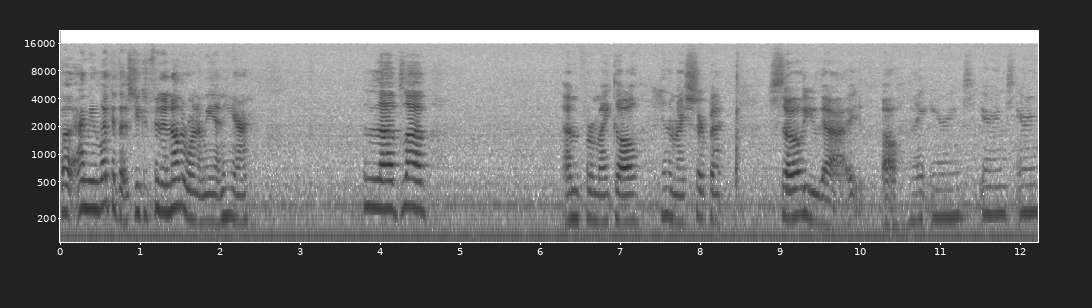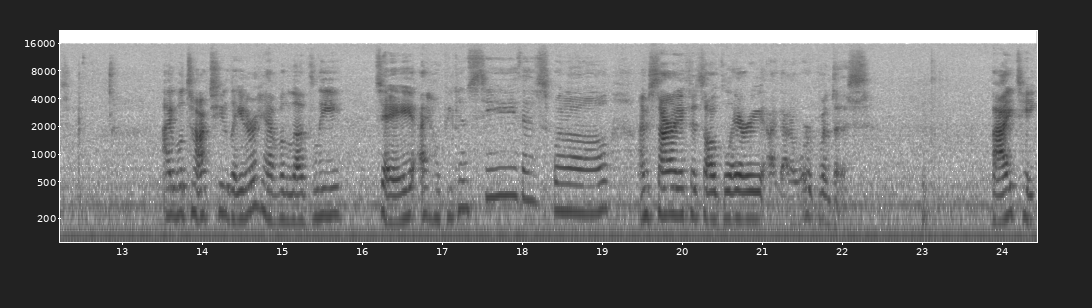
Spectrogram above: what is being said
But, I mean, look at this. You could fit another one of me in here. Love, love. I'm for Michael and my serpent. So, you guys. Oh, my earrings, earrings, earrings. I will talk to you later. Have a lovely day. I hope you can see this well. I'm sorry if it's all glary. I gotta work with this. Bye. Take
